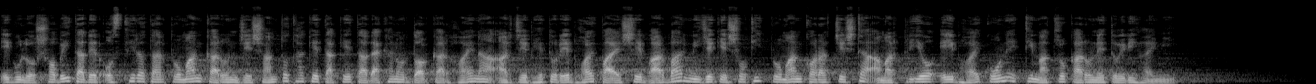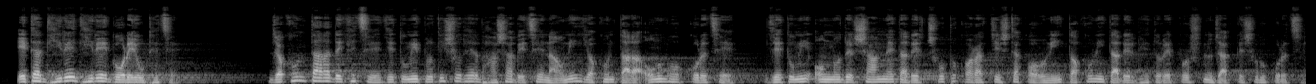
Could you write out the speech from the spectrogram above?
এগুলো সবই তাদের অস্থিরতার প্রমাণ, কারণ যে শান্ত থাকে তাকে তা দেখানোর দরকার হয় না, আর যে ভেতরে ভয় পায় সে বারবার নিজেকে সঠিক প্রমাণ করার চেষ্টা। আমার প্রিয়, এই ভয় কোন একটি মাত্র কারণে তৈরি হয়নি। এটা ধীরে ধীরে গড়ে উঠেছে। যখন তারা দেখেছে যে তুমি প্রতিশোধের ভাষা বেছে নাওনি, যখন তারা অনুভব করেছে যে তুমি অন্যদের সামনে তাদের ছোট করার চেষ্টা করনি, তখনই তাদের ভেতরে প্রশ্ন জাগতে শুরু করেছে।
